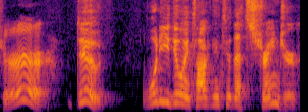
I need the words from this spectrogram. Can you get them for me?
sure. Dude, what are you doing talking to that stranger?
